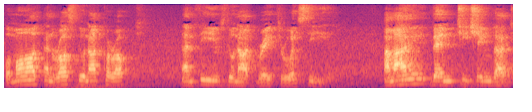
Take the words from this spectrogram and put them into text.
For moth and rust do not corrupt, and thieves do not break through and steal. Am I then teaching that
